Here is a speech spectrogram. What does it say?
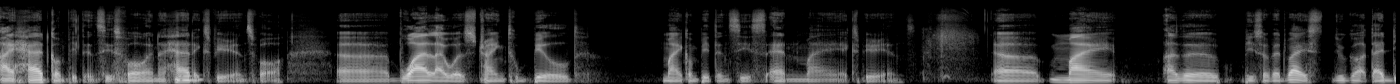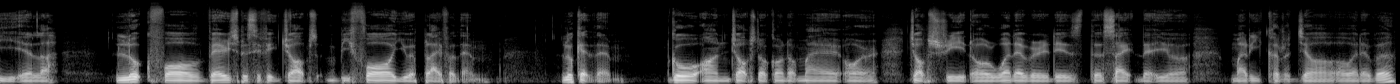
I had competencies for and I had Mm. experience for uh, while I was trying to build my competencies and my experience. Uh, my other piece of advice you juga tadi ialah look for very specific jobs before you apply for them. Look at them. Go on jobs.com.my or Job Street or whatever it is, the site that you're mari kerja or whatever.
